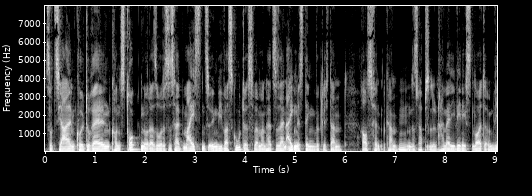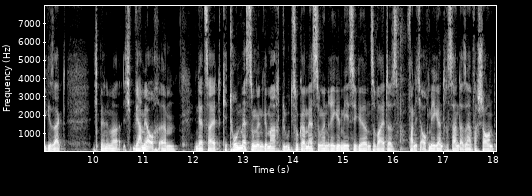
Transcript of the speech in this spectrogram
sozialen, kulturellen Konstrukten oder so, das ist halt meistens irgendwie was Gutes, wenn man halt so sein eigenes Ding wirklich dann rausfinden kann. und das absolut. haben ja die wenigsten Leute. Und wie gesagt, ich bin immer, ich, wir haben ja auch ähm, in der Zeit Ketonmessungen gemacht, Blutzuckermessungen, regelmäßige und so weiter. Das fand ich auch mega interessant. Also einfach schauen,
